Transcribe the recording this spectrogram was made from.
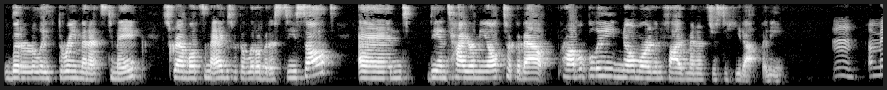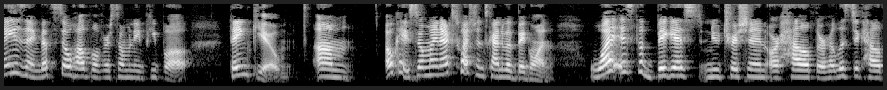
literally three minutes to make scrambled some eggs with a little bit of sea salt, and the entire meal took about probably no more than five minutes just to heat up and eat. Mm, amazing. That's so helpful for so many people. Thank you. Um, okay, so my next question is kind of a big one. What is the biggest nutrition or health or holistic health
